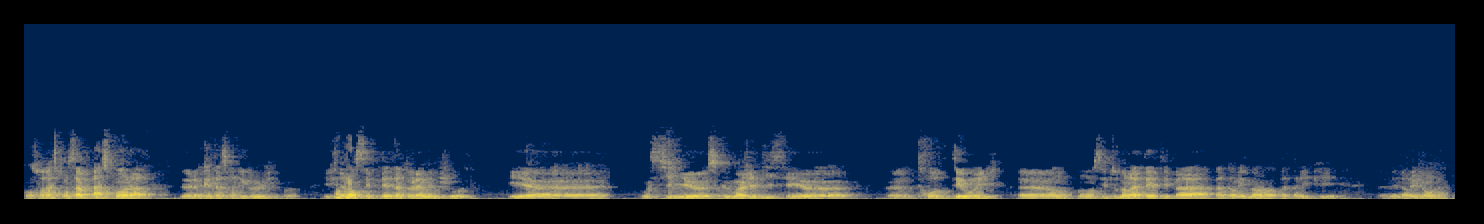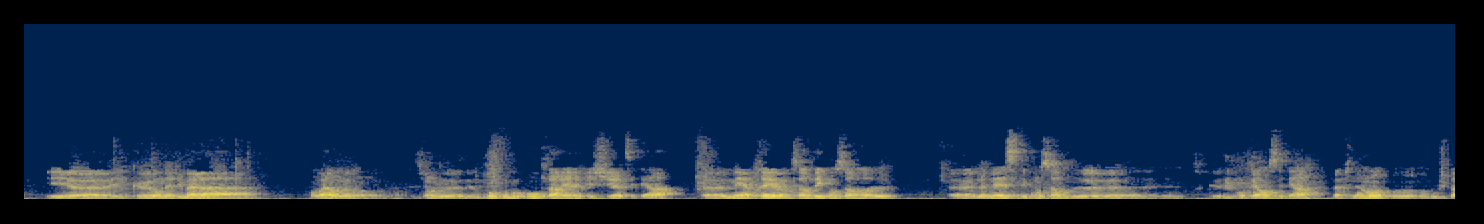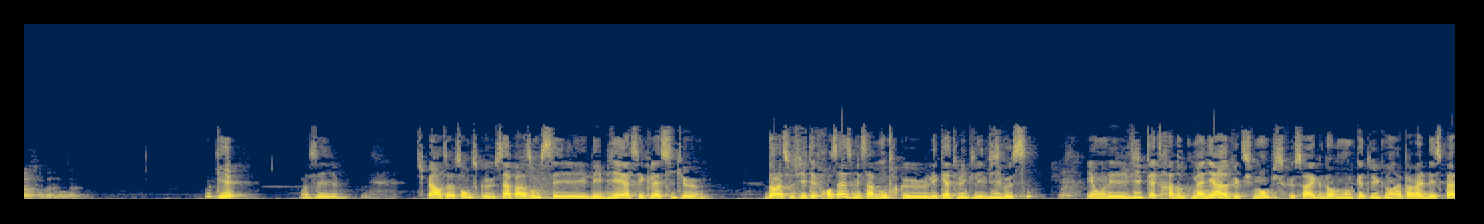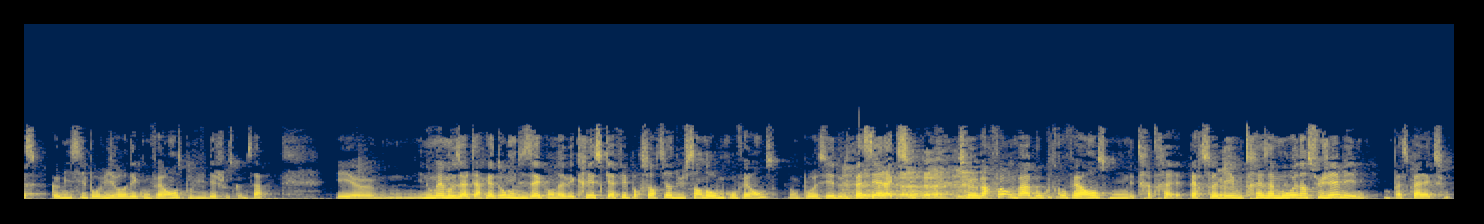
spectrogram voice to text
qu'on soit responsable à ce point-là de la catastrophe écologique. Quoi. Et finalement, c'est peut-être un peu la même chose. Et euh, aussi, ce que moi j'ai dit, c'est trop de théorie. On, on sait tout dans la tête et pas, pas dans les mains, pas dans les pieds, mais dans les jambes. Et, et qu'on a du mal à. bon, voilà, on a, on de, de beaucoup, beaucoup parler, réfléchir, etc. Euh, mais après, on sort, dès qu'on sort euh, euh, de la messe, dès qu'on sort de, de, conférences, etc., bah, finalement, on, on bouge pas fondamentalement. Ok. Bah, C'est super intéressant parce que ça, par exemple, c'est les biais assez classiques dans la société française, mais ça montre que les catholiques les vivent aussi. Ouais. Et on les vit peut-être à notre manière, effectivement, puisque c'est vrai que dans le monde catholique, on a pas mal d'espace, comme ici, pour vivre des conférences, pour vivre des choses comme ça. Et, euh, nous-mêmes, aux Altercato, on disait qu'on avait créé ce café pour sortir du syndrome conférence, donc pour essayer de passer à l'action. Parce que parfois, on va à beaucoup de conférences, on est très très persuadé ou très amoureux d'un sujet, mais on passe pas à l'action.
